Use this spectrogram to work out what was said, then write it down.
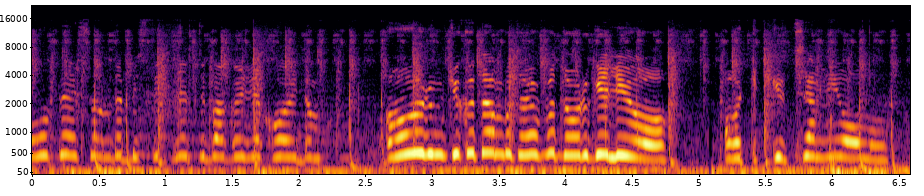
Sonunda bisikleti bagaja koydum. Aa örümcek adam bu tarafa doğru geliyor. Artık gitsem iyi olur.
